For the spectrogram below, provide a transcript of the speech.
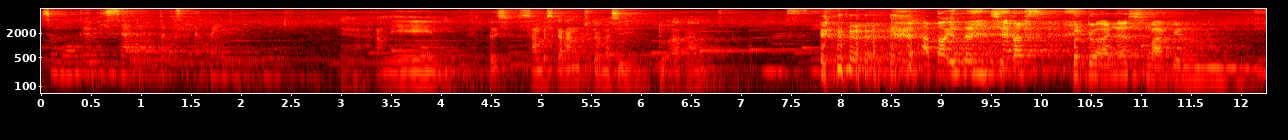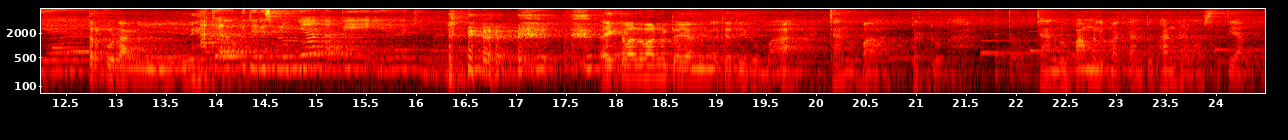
Semoga bisa dapat sih apa yang dipingin gitu. Ya amin. Jadi sampai sekarang juga masih doa kan? Masih. Atau intensitas berdoanya semakin iya. terkurangi? Agak lebih dari sebelumnya tapi ya gimana? Baik teman-teman muda yang ada di rumah jangan lupa berdoa. Betul. Jangan lupa melibatkan Tuhan dalam setiap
